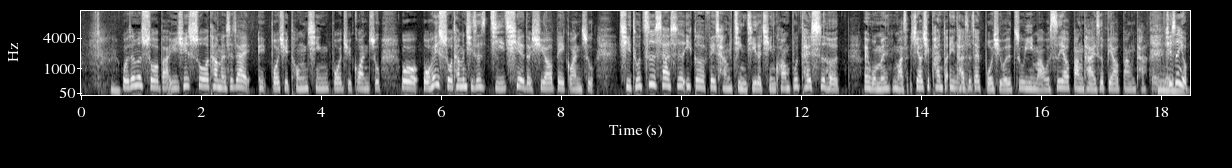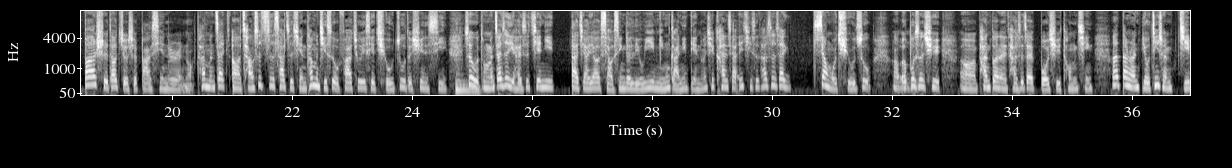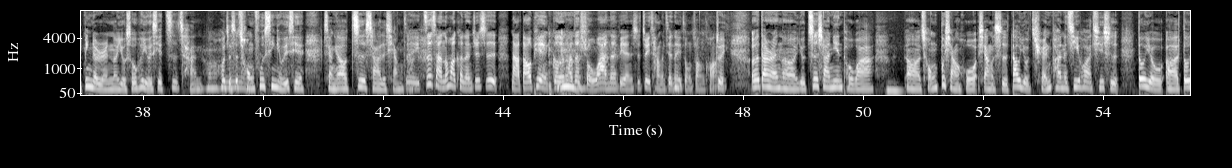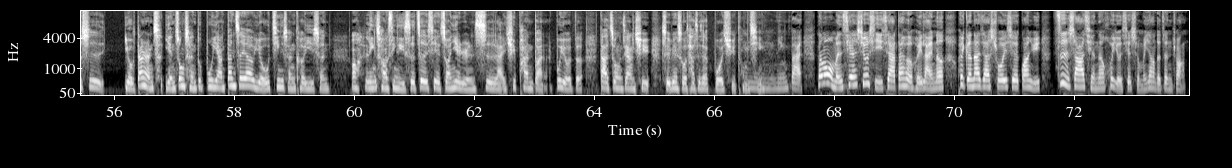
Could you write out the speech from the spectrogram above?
我这么说吧，与其说他们是在诶博取同情、博取关注，我我会说他们其实急切的需要被关注。企图自杀是一个非常紧急的情况，不太适合诶我们马上就要去判断，诶他是在博取我的注意吗？我是要帮他还是不要帮他？其实有八十到九十八线的人哦，他们在呃尝试自杀之前，他们其实有发出一些求助的讯息，所以我我们在这里还是建议大家要小心的留意，敏感一点，然后去看一下，诶，其实他是在。向我求助，呃，而不是去呃判断呢他是在博取同情。那当然，有精神疾病的人呢，有时候会有一些自残，嗯，或者是重复性有一些想要自杀的想法。对，自残的话，可能就是拿刀片割他的手腕那边，是最常见的一种状况。对，而当然呃有自杀念头啊，呃从不想活想死到有全盘的计划，其实都有呃都是。有，当然程严重程度不一样，但这要由精神科医生、哦、临床心理师这些专业人士来去判断，不由得大众这样去随便说他是在博取同情。嗯，明白。那么我们先休息一下，待会回来呢，会跟大家说一些关于自杀前呢会有一些什么样的症状。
